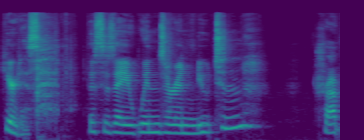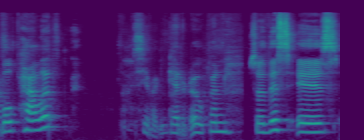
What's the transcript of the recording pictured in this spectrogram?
Here it is. This is a Winsor & Newton travel palette. Let's see if I can get it open. So this is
